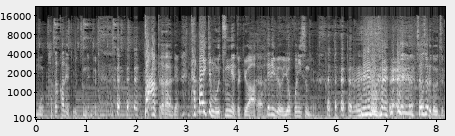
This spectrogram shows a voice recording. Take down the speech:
もう叩かねえと映んねえんだよ。バーンって叩かんで叩いても映んねえ時はテレビを横にすんだよ。そうすると映る。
